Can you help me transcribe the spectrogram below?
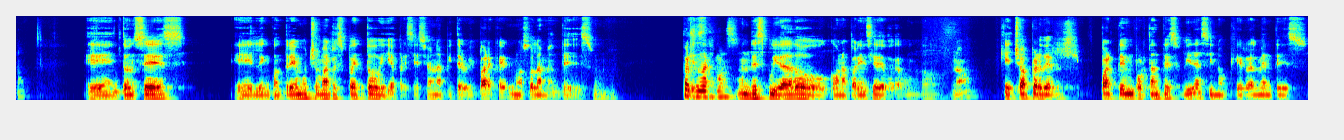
¿no? Eh, entonces, eh, le encontré mucho más respeto y apreciación a Peter B. Parker. No solamente es un personaje más. Un descuidado con apariencia de vagabundo, ¿no? Que echó a perder parte importante de su vida, sino que realmente es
